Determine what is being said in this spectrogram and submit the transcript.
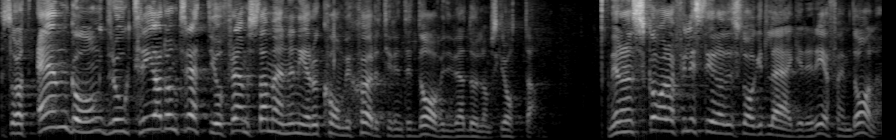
så att en gång drog tre av de 30 och främsta männen ner och kom vid skördetiden till David vid Adullams grotta. Medan en skara filisterade slagit läger i Refaimdalen.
